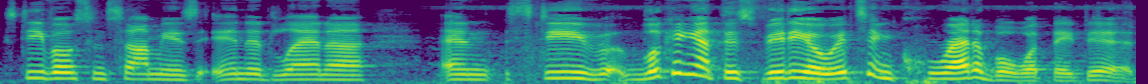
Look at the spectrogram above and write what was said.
Steve Osunsami is in Atlanta. And Steve, looking at this video, it's incredible what they did.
